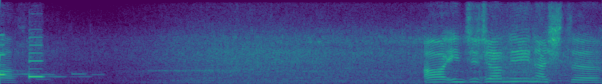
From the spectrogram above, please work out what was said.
Bal. Aa İnci canlı yayın açtı.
